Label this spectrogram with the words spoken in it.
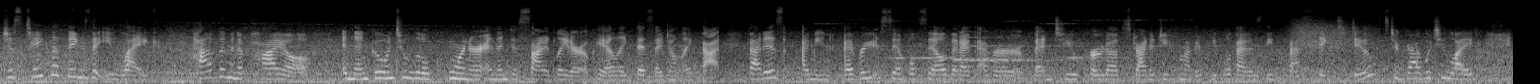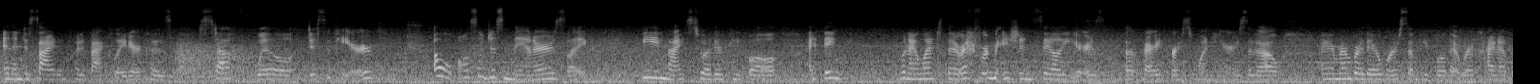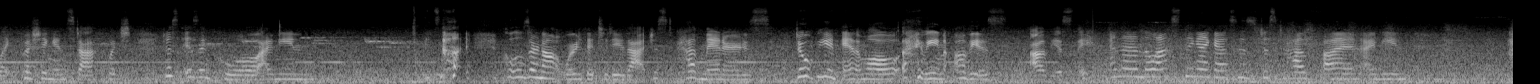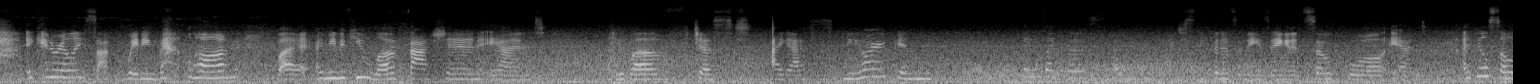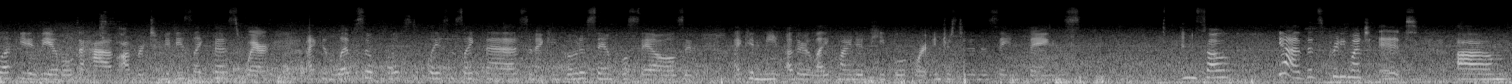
just take the things that you like, have them in a pile, and then go into a little corner and then decide later, okay, I like this, I don't like that. That is, I mean, every sample sale that I've ever been to, heard of, strategy from other people, that is the best thing to do, is to grab what you like and then decide and put it back later because stuff will disappear. Oh, also just manners, like being nice to other people. I think when I went to the Reformation sale years, the very first one years ago, I remember there were some people that were kind of like pushing and stuff, which just isn't cool. I mean, it's not, clothes are not worth it to do that. Just have manners. Don't be an animal. I mean, obvious, obviously. And then the last thing I guess is just to have fun. I mean, it can really suck waiting that long, but I mean, if you love fashion and you love just, I guess, New York and things like this. I just think that it's amazing and it's so cool and I feel so lucky to be able to have opportunities like this where I can live so close to places like this and I can go to sample sales and I can meet other like-minded people who are interested in the same things. And so, yeah, that's pretty much it. Um,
